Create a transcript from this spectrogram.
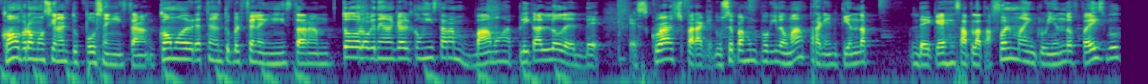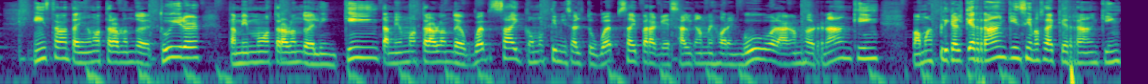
cómo promocionar tus posts en Instagram, cómo deberías tener tu perfil en Instagram, todo lo que tenga que ver con Instagram, vamos a explicarlo desde Scratch para que tú sepas un poquito más, para que entiendas de qué es esa plataforma, incluyendo Facebook, Instagram, también vamos a estar hablando de Twitter, también vamos a estar hablando de LinkedIn, también vamos a estar hablando de website, cómo optimizar tu website para que salga mejor en Google, haga mejor ranking. Vamos a explicar qué es ranking si no sabes qué es ranking.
